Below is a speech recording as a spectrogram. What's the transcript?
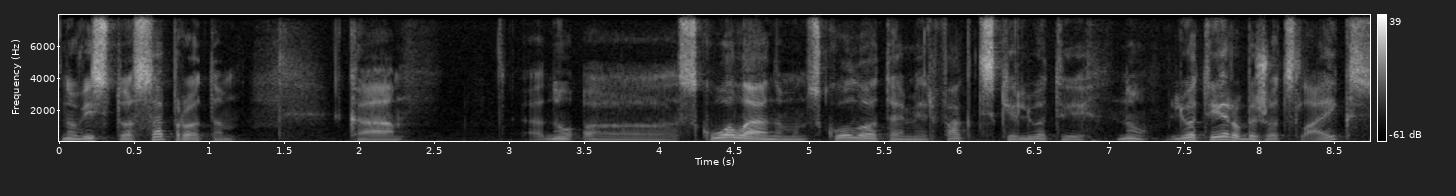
nu, visi to saprotam, ka nu, skolēnam un skolotājiem ir faktiski ļoti, nu, ļoti ierobežots laiks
